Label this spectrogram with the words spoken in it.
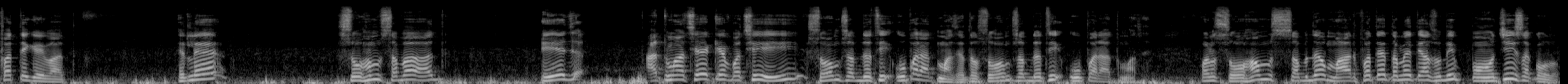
પતી ગઈ વાત. એટલે સોહમ શબ્દ એ જ આત્મા છે કે પછી સોહમ શબ્દથી ઉપર આત્મા છે? તો સોહમ શબ્દથી ઉપર આત્મા છે. પણ સોહમ શબ્દ મારફતે તમે ત્યાં સુધી પહોંચી શકો છો.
